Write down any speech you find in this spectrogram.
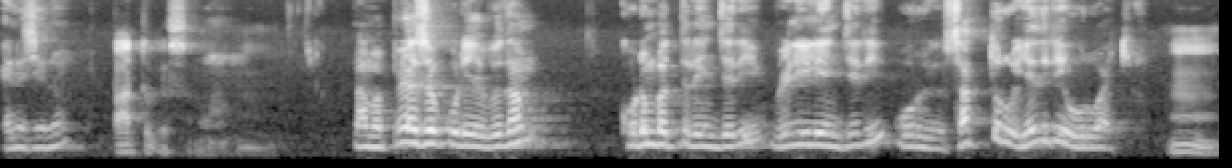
என்ன செய்யணும்? பார்த்து பேசணும். நம்ம பேசக்கூடிய விதம் குடும்பத்துலேயும் சரி வெளியிலையும் சரி ஒரு சத்துரு எதிரியை உருவாக்கிடும்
